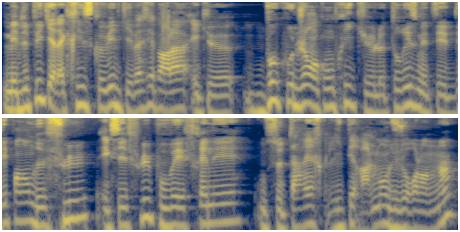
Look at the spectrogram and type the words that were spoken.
Mais depuis qu'il y a la crise Covid qui est passée par là et que beaucoup de gens ont compris que le tourisme était dépendant de flux et que ces flux pouvaient freiner ou se tarir littéralement du jour au lendemain,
